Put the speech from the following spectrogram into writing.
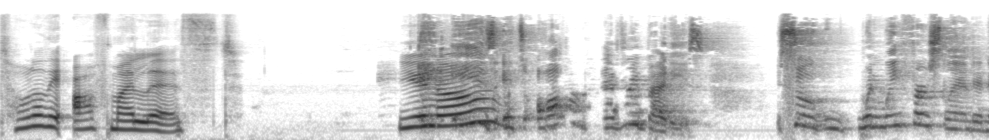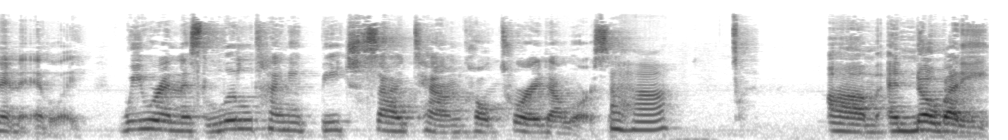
totally off my list. You it know? is, it's off of everybody's. So when we first landed in italy we were in this little tiny beachside town called Torre dell'Orso. Uh-huh. Um, and nobody,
